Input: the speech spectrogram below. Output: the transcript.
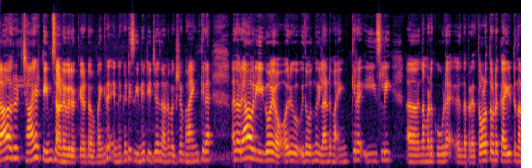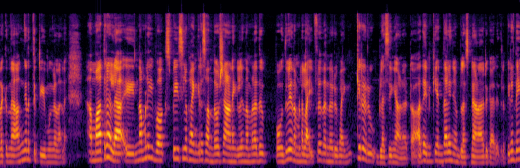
ആ, ഒരു ചായ ടീംസാണ് ഇവരൊക്കെ കേട്ടോ. ഭയങ്കര എന്നെക്കാട്ടി സീനിയർ ടീച്ചേഴ്സാണ് പക്ഷേ ഭയങ്കര എന്താ പറയുക ആ ഒരു ഈഗോയോ ഒരു ഇതൊന്നും ഇല്ലാണ്ട് ഭയങ്കര ഈസിലി നമ്മുടെ കൂടെ എന്താ പറയുക തോളത്തോട് കൈയിട്ട് നടക്കുന്ന അങ്ങനത്തെ ടീമുകളാണ്. മാത്രമല്ല നമ്മൾ ഈ വർക്ക് സ്പേസിൽ ഭയങ്കര സന്തോഷമാണെങ്കിൽ നമ്മളത് പൊതുവേ നമ്മുടെ ലൈഫിൽ തന്നെ ഒരു ഭയങ്കര ഒരു ബ്ലെസ്സിങ് ആണ് കേട്ടോ. അതെനിക്ക് എന്തായാലും ഞാൻ ബ്ലെസ്ഡ് ആണ് ആ ഒരു കാര്യത്തിൽ പിന്നെ ദേ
